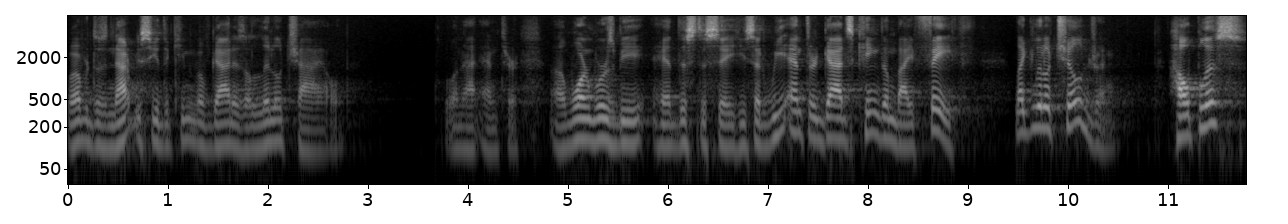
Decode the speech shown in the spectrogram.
Whoever does not receive the kingdom of God is a little child will not enter. Uh, Warren Wiersbe had this to say. He said, We enter God's kingdom by faith, like little children, helpless,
